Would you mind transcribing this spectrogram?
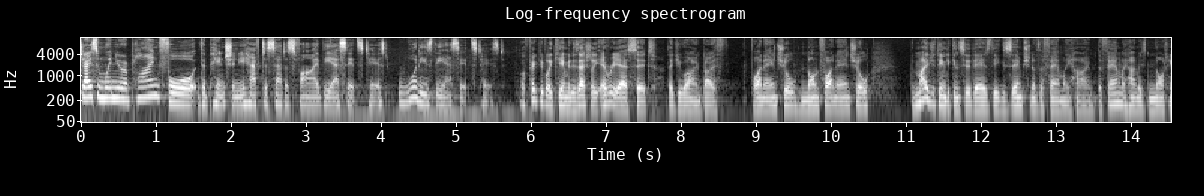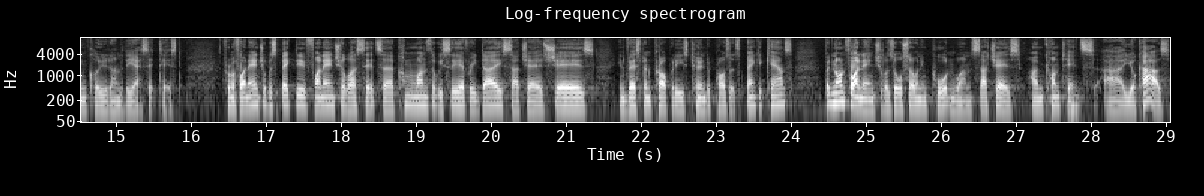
Jason, when you're applying for the pension, you have to satisfy the assets test. What is the assets test? Well, effectively, Kim, it is actually every asset that you own, both financial, non-financial. The major thing to consider there is the exemption of the family home. The family home is not included under the asset test. From a financial perspective, financial assets are common ones that we see every day, such as shares, investment properties, term deposits, bank accounts. But non-financial is also an important one, such as home contents, uh, your cars,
